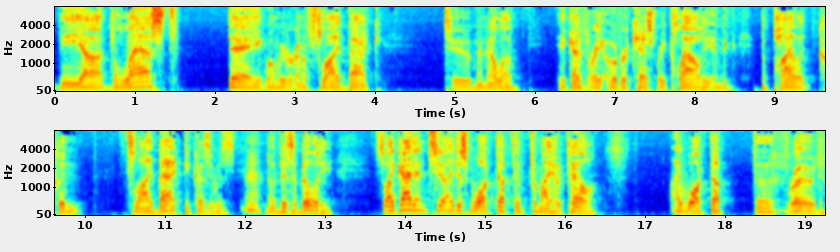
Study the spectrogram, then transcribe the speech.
the uh, the last day when we were going to fly back to Manila, it got very overcast, very cloudy, and the the pilot couldn't fly back because there was mm. no visibility. So I got into. I just walked up the, from my hotel. I walked up the road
